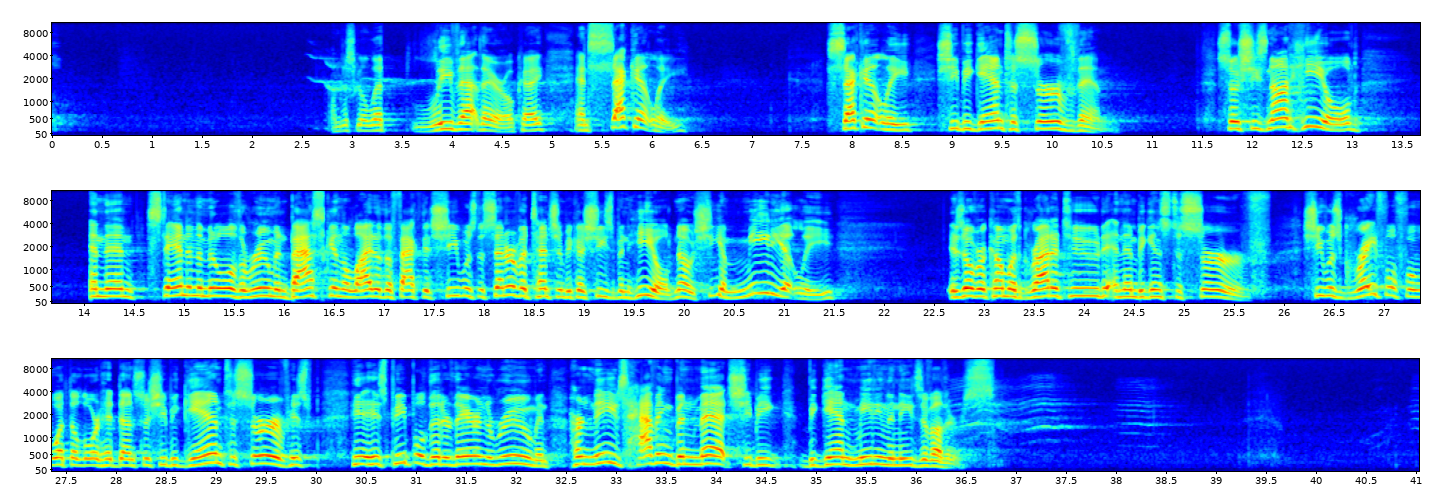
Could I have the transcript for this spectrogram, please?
I'm just going to let leave that there, okay? And secondly, secondly, she began to serve them. So she's not healed and then stand in the middle of the room and bask in the light of the fact that she was the center of attention because she's been healed. No, she immediately is overcome with gratitude and then begins to serve. She was grateful for what the Lord had done, so she began to serve his, his people that are there in the room, and her needs having been met, she be, began meeting the needs of others.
